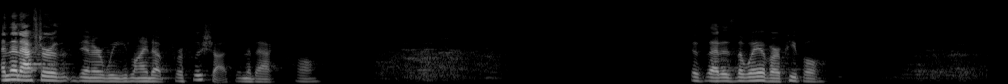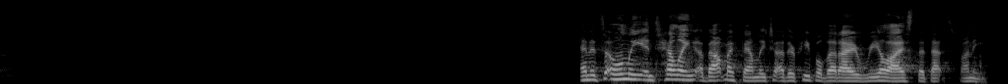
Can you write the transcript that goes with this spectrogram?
And then after dinner, we lined up for flu shots in the back hall. Because that is the way of our people. And it's only in telling about my family to other people that I realize that that's funny.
